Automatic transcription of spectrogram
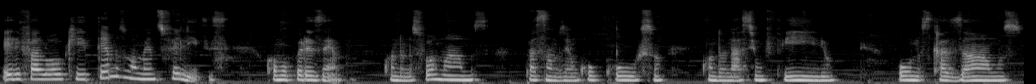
ele falou que temos momentos felizes, como por exemplo, quando nos formamos, passamos em um concurso, quando nasce um filho, ou nos casamos,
